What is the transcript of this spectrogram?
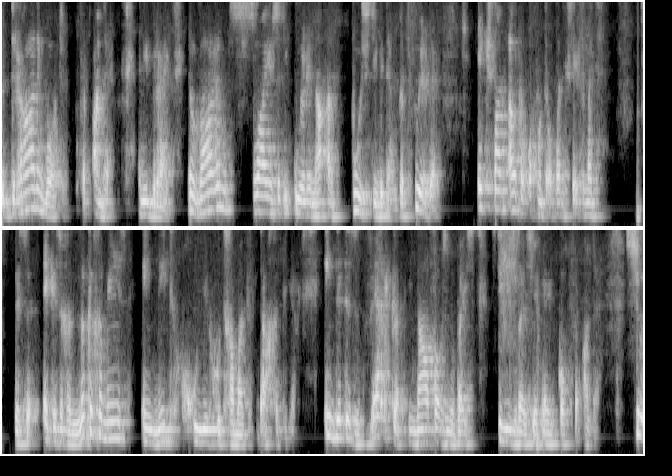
bedrading word verander in die brein. Nou waarom swaai ons dit oor na 'n positiewe ding? Byvoorbeeld, ek staan elke oggend op en ek sê vir my dis ek is 'n gelukkige mens en net goeie goed gaan my vandag gebeur en dit is werklik die navorsing wys studies wys jy kan kop verander. So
